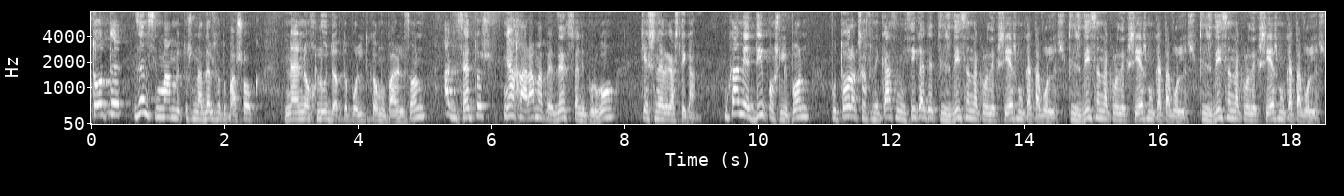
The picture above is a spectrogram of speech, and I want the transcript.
Τότε δεν θυμάμαι του συναδέλφου του Πασόκ να ενοχλούνται από το πολιτικό μου παρελθόν. Αντιθέτως, μια χαρά με απεδέχθησαν υπουργό και συνεργαστήκαμε. Μου κάνει εντύπωση λοιπόν που τώρα ξαφνικά θυμηθήκατε τις δίθεν ακροδεξιές μου καταβολές. Τις δίθεν ακροδεξιές μου καταβολές. Τις δίθεν ακροδεξιές μου καταβολές.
